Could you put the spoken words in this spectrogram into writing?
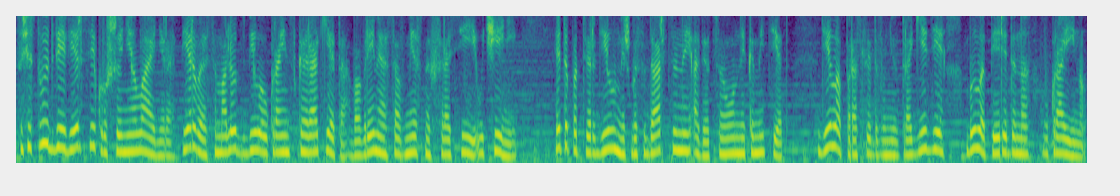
Существует две версии крушения лайнера. Первая – самолет сбила украинская ракета во время совместных с Россией учений – это подтвердил Межгосударственный авиационный комитет. Дело по расследованию трагедии было передано в Украину.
